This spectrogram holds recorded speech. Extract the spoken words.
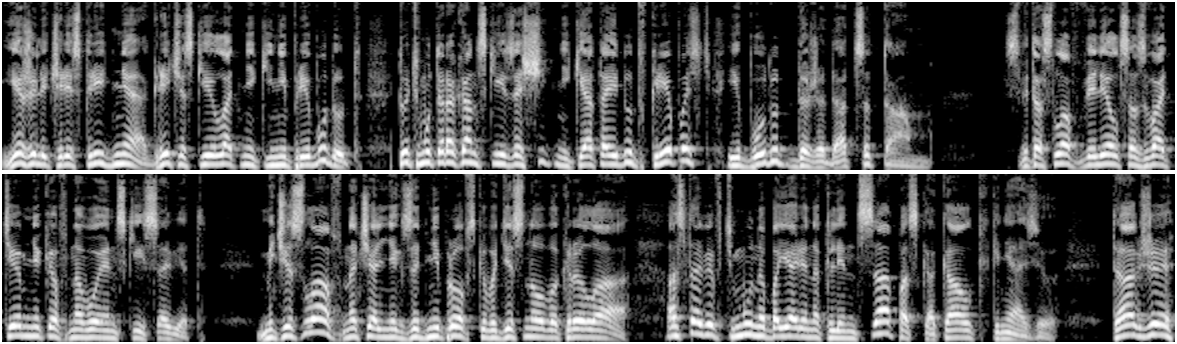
Ежели через три дня греческие латники не прибудут, то тьмутараканские защитники отойдут в крепость и будут дожидаться там. Святослав велел созвать темников на воинский совет. Мечислав, начальник Заднепровского десного крыла, оставив тьму на боярина Клинца, поскакал к князю. Также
